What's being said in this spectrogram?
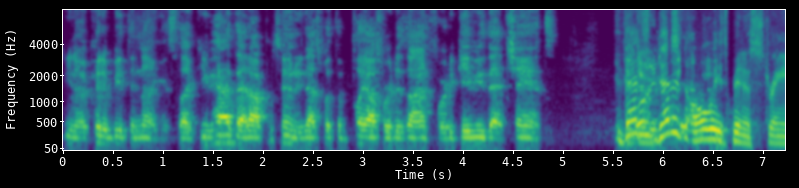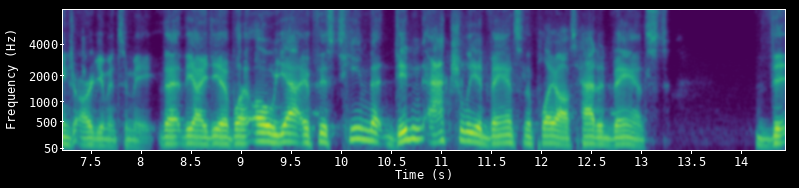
you know, could have beat the Nuggets. Like, you had that opportunity. That's what the playoffs were designed for, to give you that chance. That's that has always been a strange argument to me. That the idea of like, oh yeah, if this team that didn't actually advance in the playoffs had advanced, the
